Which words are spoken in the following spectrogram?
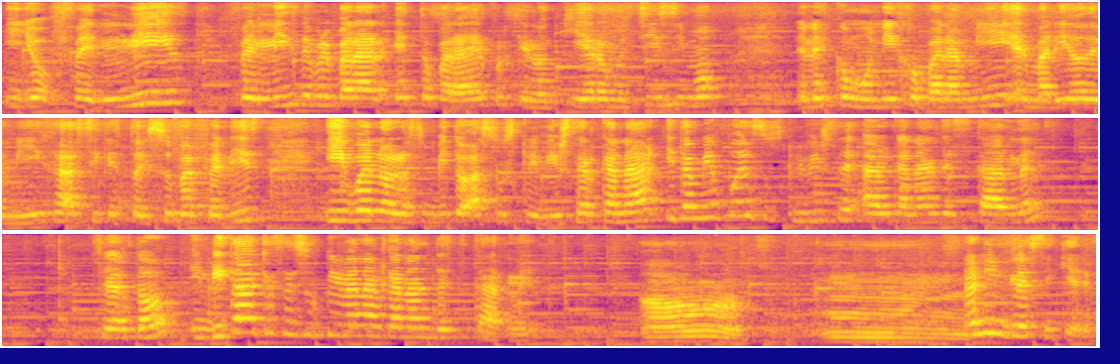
Y yo feliz, feliz de preparar esto para él porque lo quiero muchísimo. Él es como un hijo para mí, el marido de mi hija, así que estoy súper feliz. Y bueno, los invito a suscribirse al canal y también pueden suscribirse al canal de Scarlett, ¿cierto? Invita a que se suscriban al canal de Scarlett. Ah, mm, En inglés si quieres.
